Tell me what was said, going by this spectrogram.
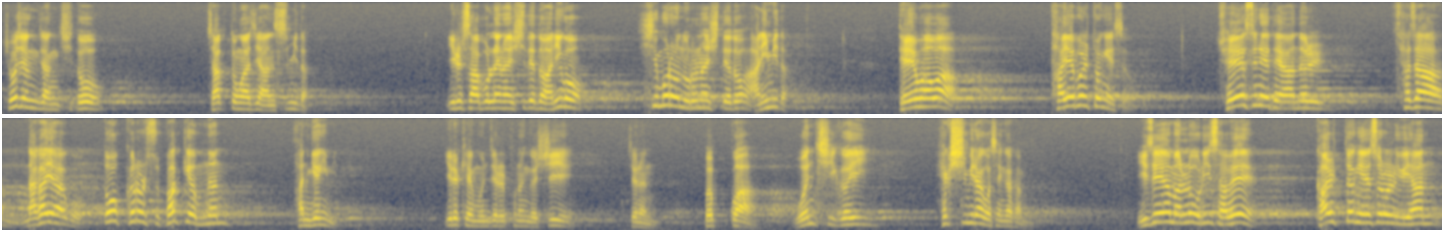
조정장치도 작동하지 않습니다. 일사불란의 시대도 아니고 힘으로 누르는 시대도 아닙니다. 대화와 타협을 통해서 최선의 대안을 찾아 나가야 하고 또 그럴 수밖에 없는 환경입니다. 이렇게 문제를 푸는 것이 저는 법과 원칙의 핵심이라고 생각합니다. 이제야말로 우리 사회 갈등 해소를 위한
